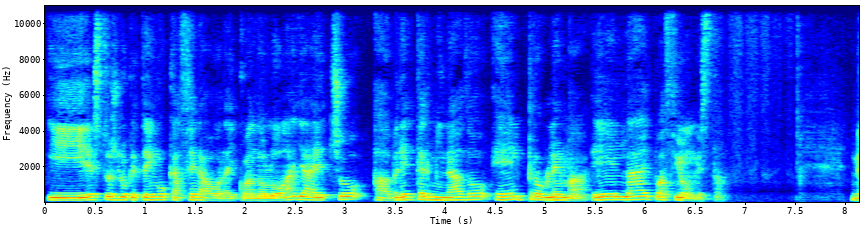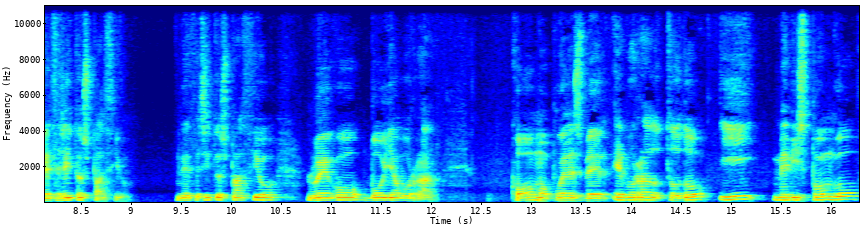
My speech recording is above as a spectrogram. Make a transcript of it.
Y esto es lo que tengo que hacer ahora. Y cuando lo haya hecho, habré terminado el problema, en la ecuación esta. Necesito espacio. Necesito espacio, luego voy a borrar. Como puedes ver, he borrado todo y me dispongo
